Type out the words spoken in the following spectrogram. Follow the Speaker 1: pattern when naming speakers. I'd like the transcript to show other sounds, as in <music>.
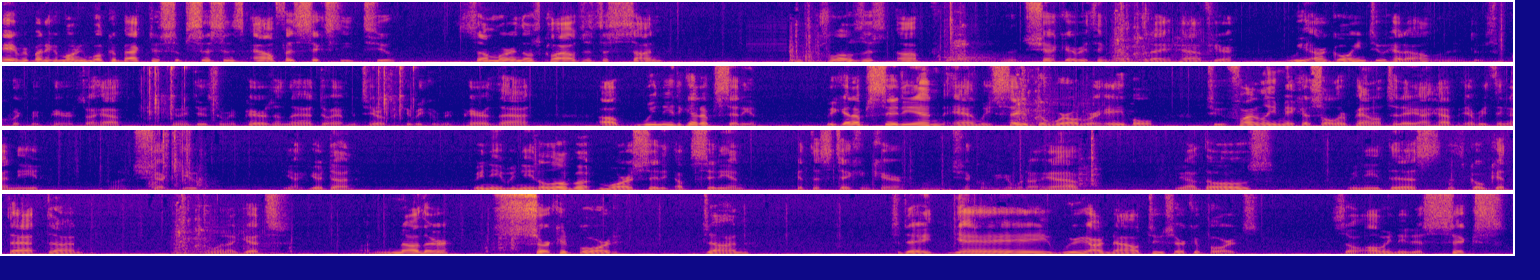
Speaker 1: Hey everybody, good morning. Welcome back to Subsistence Alpha 62. Somewhere in those clouds is the sun. Let's close this up. Let's check everything out that I have here. We are going to head out. Going to do some quick repairs. So I have, going to do some repairs on that. Do I have materials? Okay, we can repair that. Uh, we need to get obsidian. We get obsidian and we save the world. We're able to finally make a solar panel today. I have everything I need. Let's check you. Yeah, you're done. We need we need a little bit more obsidian. Get this taken care of. Let me check over here what I have. We have those. We need this. Let's go get that done. And when I get another circuit board done, today. Yay! We are now two circuit boards. So all we need is six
